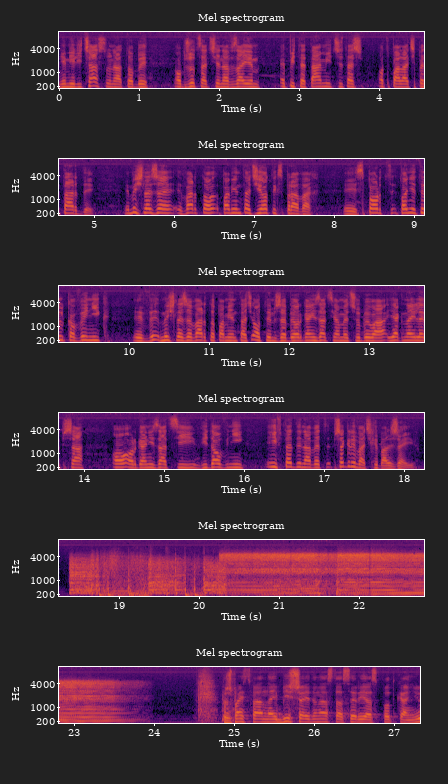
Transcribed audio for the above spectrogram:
nie mieli czasu na to, by obrzucać się nawzajem epitetami czy też odpalać petardy. Myślę, że warto pamiętać i o tych sprawach. Sport to nie tylko wynik. Y, Myślę, że warto pamiętać o tym, żeby organizacja meczu była jak najlepsza, o organizacji widowni i wtedy nawet przegrywać chyba lżej. Proszę Państwa, najbliższa 11 seria spotkań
